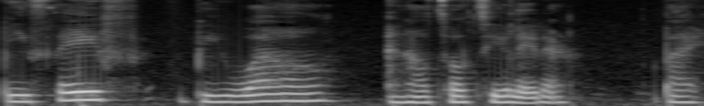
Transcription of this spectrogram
be safe, be well, and I'll talk to you later. Bye.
